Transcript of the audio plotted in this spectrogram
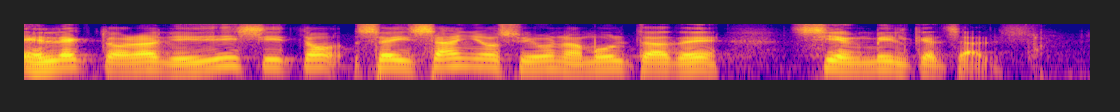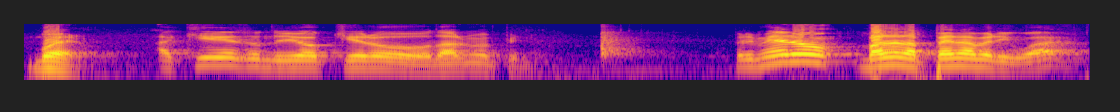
electoral ilícito, seis años y una multa de 100 mil quetzales. Bueno, aquí es donde yo quiero dar mi opinión. Primero, vale la pena averiguar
